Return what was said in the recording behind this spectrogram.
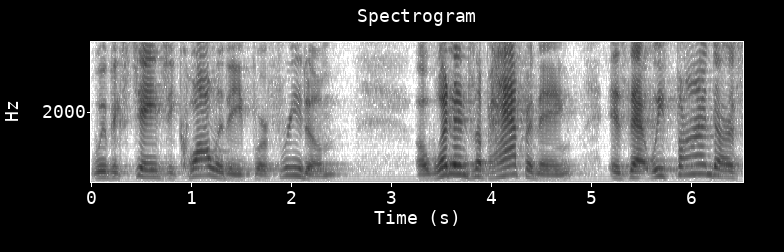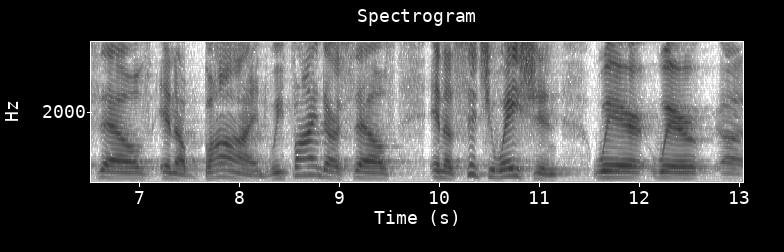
we've exchanged equality for freedom, uh, what ends up happening is that we find ourselves in a bind. We find ourselves in a situation where, where uh,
